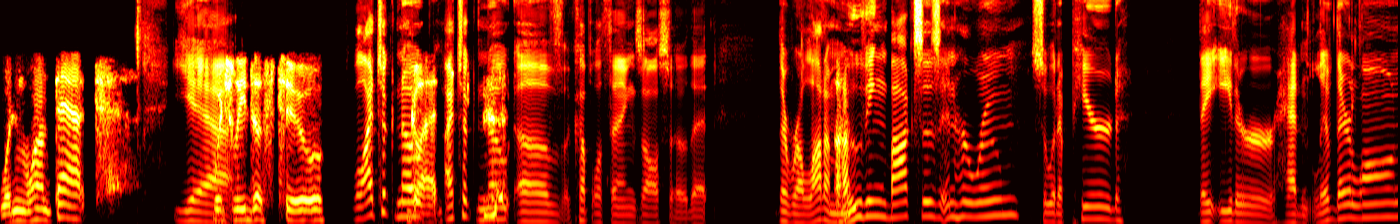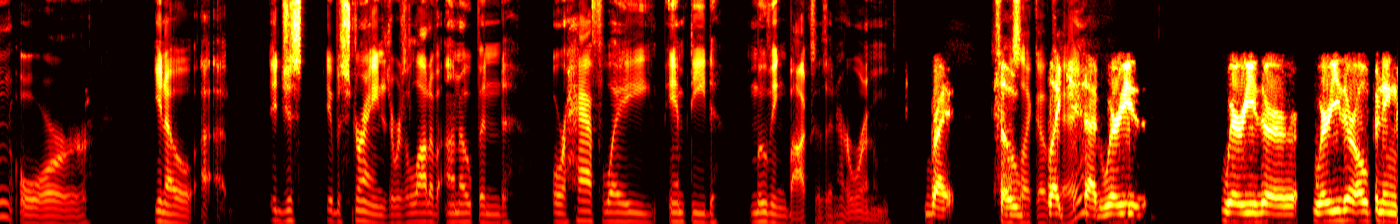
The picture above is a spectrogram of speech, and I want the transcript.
wouldn't want that. Yeah. Which leads us to well, I took note. I took note of a couple of things also that there were a lot of uh-huh. moving boxes in her room, so it appeared they either hadn't lived there long or, you know, uh, it just it was strange. There was a lot of unopened or halfway emptied moving boxes in her room. Right. So, so like, okay. like you said, we're either, we're either we're either opening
